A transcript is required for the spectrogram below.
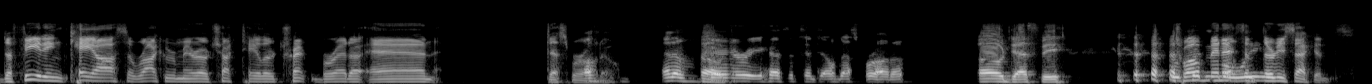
defeating Chaos of Rocky Romero, Chuck Taylor, Trent Beretta, and Desperado. and a very hesitant El Desperado. Oh, Despy. 12 minutes believe- and 30 seconds.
